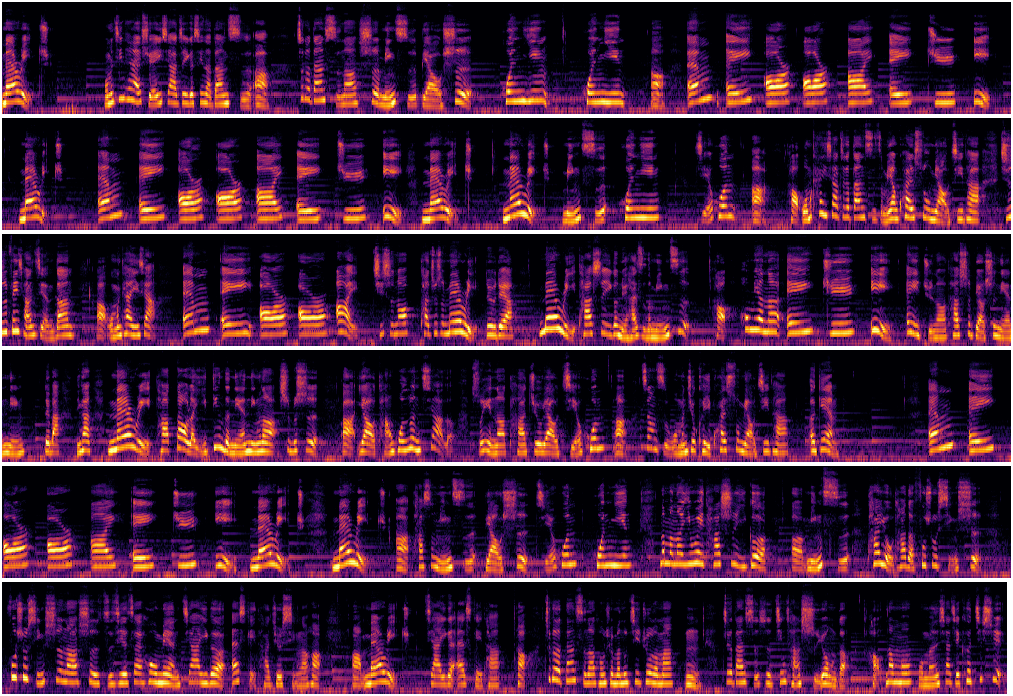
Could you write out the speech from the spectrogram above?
marriage。我们今天来学一下这个新的单词啊，这个单词呢是名词，表示婚姻，婚姻啊，m a r r i a g e，marriage，m a r r i a g e，marriage，marriage 名词，婚姻，结婚啊。好，我们看一下这个单词怎么样快速秒记它，其实非常简单啊。我们看一下，M A R R I，其实呢，它就是 Mary，对不对啊？Mary 它是一个女孩子的名字。好，后面呢，A G E，age 呢，它是表示年龄，对吧？你看，Mary 她到了一定的年龄了，是不是？啊，要谈婚论嫁了，所以呢，他就要结婚啊，这样子我们就可以快速秒记它。Again，M A R R I A G E，marriage，marriage 啊，它是名词，表示结婚、婚姻。那么呢，因为它是一个呃名词，它有它的复数形式。复数形式呢是直接在后面加一个 s 给它就行了哈，啊，marriage 加一个 s 给它，好，这个单词呢，同学们都记住了吗？嗯，这个单词是经常使用的。好，那么我们下节课继续。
